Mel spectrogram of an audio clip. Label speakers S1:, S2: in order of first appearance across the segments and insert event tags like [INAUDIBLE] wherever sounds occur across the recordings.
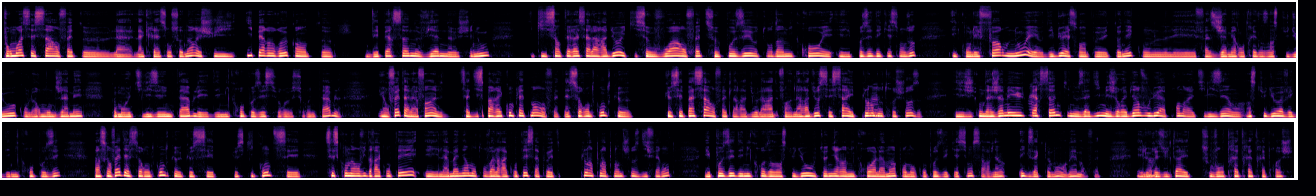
S1: pour moi, c'est ça, en fait, la, la, création sonore. Et je suis hyper heureux quand des personnes viennent chez nous qui s'intéressent à la radio et qui se voient en fait se poser autour d'un micro et, poser des questions aux autres et qu'on les forme nous et au début elles sont un peu étonnées qu'on ne les fasse jamais rentrer dans un studio qu'on leur montre jamais comment utiliser une table et des micros posés sur, sur une table et en fait à la fin ça disparaît complètement en fait elles se rendent compte que que c'est pas ça en fait la radio. La, radio, enfin, la radio c'est ça et plein mmh. d'autres choses. Et on n'a jamais eu personne qui nous a dit mais j'aurais bien voulu apprendre à utiliser un, studio avec des micros posés parce qu'en fait elles se rendent compte que, que c'est que ce qui compte c'est c'est ce qu'on a envie de raconter et la manière dont on va le raconter ça peut être plein plein plein de choses différentes et poser des micros dans un studio ou tenir un micro à la main pendant qu'on pose des questions ça revient exactement au même en fait et le mmh. résultat est souvent très très très proche.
